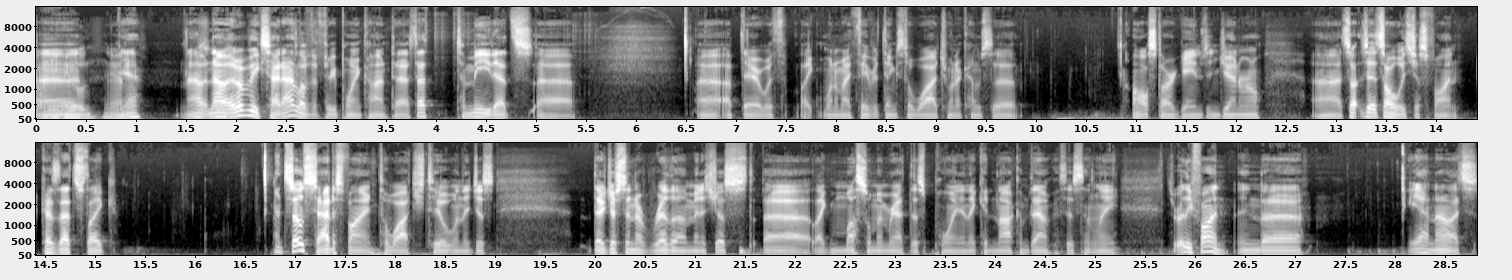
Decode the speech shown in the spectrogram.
Uh, Hield, Yeah. yeah. No, So- no, it'll be exciting. I love the three point contest. That to me, that's uh, uh, up there with like one of my favorite things to watch when it comes to All Star games in general. Uh, so it's always just fun because that's like it's so satisfying to watch too when they just they're just in a rhythm and it's just uh, like muscle memory at this point and they can knock them down consistently. It's really fun and uh, yeah, no, it's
